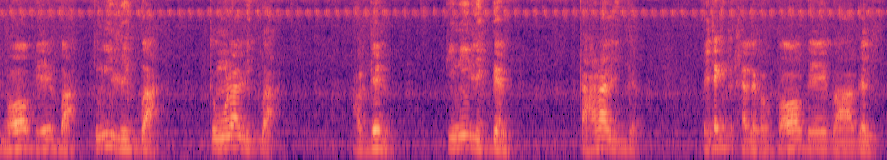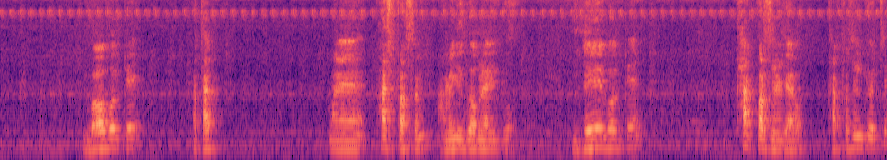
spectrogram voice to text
ব, বে, বা। তুমি লিখবা। তোমরা লিখবা। আর বেন তিনি লিখবেন, তাহারা লিখবেন। এটা কিন্তু খেয়াল রেখো ব বে, বা, বেল। ব বলতে অর্থাৎ মানে ফার্স্ট পার্সন আমি লিখব, আমরা লিখব। বে বলতে থার্ড পার্সনে যাও। থার্ড পার্সন কী হচ্ছে?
